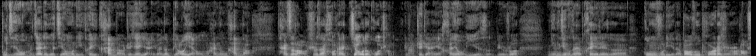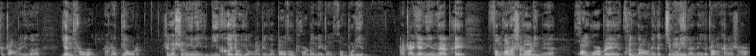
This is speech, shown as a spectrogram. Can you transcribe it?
不仅我们在这个节目里可以看到这些演员的表演，我们还能看到台词老师在后台教的过程，那这点也很有意思。比如说，宁静在配这个功夫里的包租婆的时候，老师找了一个烟头让她叼着，这个声音里立刻就有了这个包租婆的那种魂不吝。啊，翟天临在配《疯狂的石头》里面黄渤被困到那个井里的那个状态的时候，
